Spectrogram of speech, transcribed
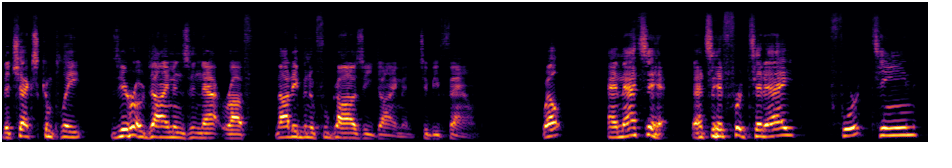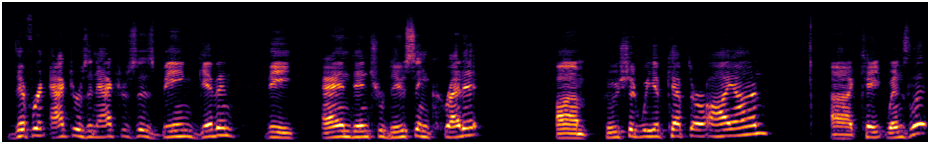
the check's complete. Zero diamonds in that rough, not even a Fugazi diamond to be found. Well, and that's it. That's it for today. 14 different actors and actresses being given the and introducing credit. Um, who should we have kept our eye on? uh, Kate Winslet,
